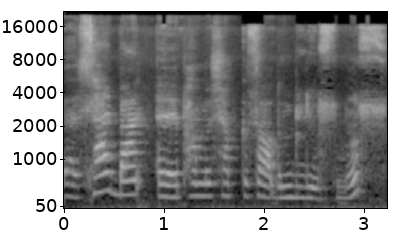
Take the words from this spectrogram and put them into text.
Arkadaşlar ben e, panda şapkası aldım biliyorsunuz.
